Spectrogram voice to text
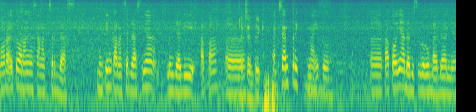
Maura itu orang yang sangat cerdas. Mungkin karena cerdasnya menjadi apa eh, eksentrik. eksentrik. Nah itu. Eh, tatonya ada di seluruh badan ya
